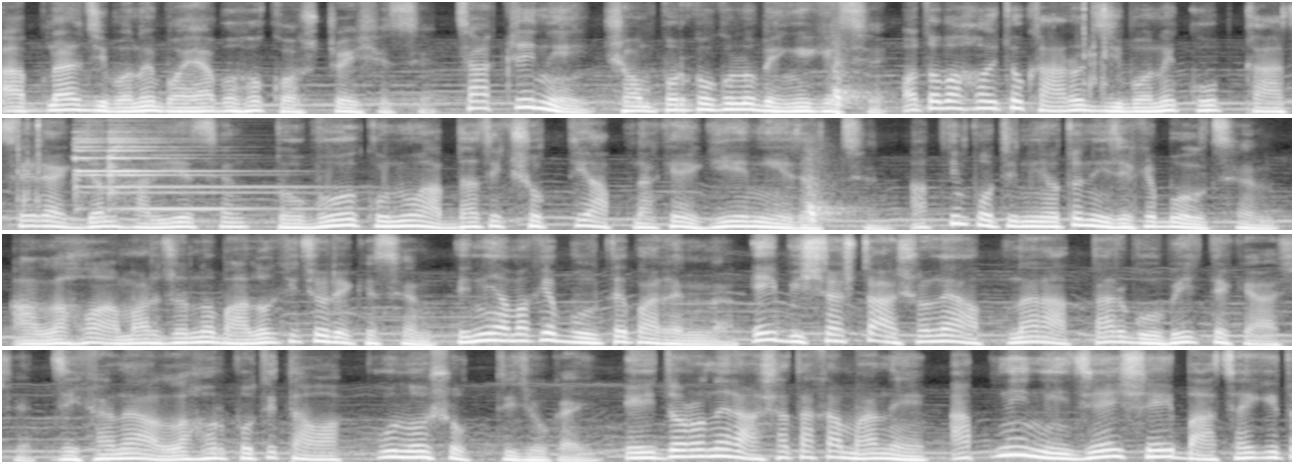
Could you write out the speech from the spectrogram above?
আপনার জীবনে ভয়াবহ কষ্ট এসেছে। চাকরি নেই, সম্পর্কগুলো ভেঙে গেছে। অথবা হয়তো কারও জীবনে খুব কাছের একজন হারিয়েছেন। তবুও কোনো আধ্যাত্মিক শক্তি আপনাকে এগিয়ে নিয়ে যাচ্ছেন। আপনি প্রতিনিয়ত নিজেকে বলছেন, আল্লাহ আমার জন্য ভালো কিছু রেখেছেন। তিনি আমাকে বলতে পারেন না। এই বিশ্বাসটা আসলে আপনার আত্মার গভীর থেকে আসে, যেখানে আল্লাহর প্রতি তাওয়াক্কুল ও শক্তি যোগায়। এই ধরনের আশা থাকা মানে আপনি নিজেই সেই বাছাইকৃত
